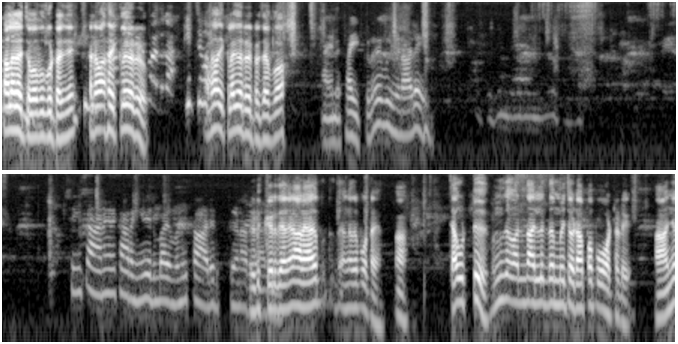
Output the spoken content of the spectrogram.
കളല വെച്ചപ്പോ കൂട്ടഞ്ഞ് എന്റെ സൈക്കിൾ കയറി എന്റെ സൈക്കിളെ കയറി കേട്ടോ ചെപ്പോ സൈക്കിൾ വീണാലേ. പക്ഷെ ഈ സാധനം ഇങ്ങനെ കറങ്ങി വരുമ്പോ അതിന് കാലെടുക്കണം എടുക്കരുത്. അങ്ങനെ അറിയാതെ അങ്ങനെ പോട്ടെ. ആ. ചവിട്ട്. ഒന്ന് നല്ല ദമ്മിൽ ചവിട്ട്. അപ്പൊ പോട്ടെ ആഞ്ഞു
